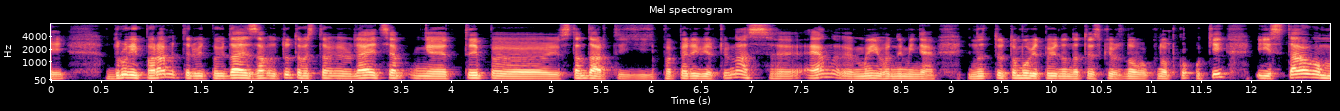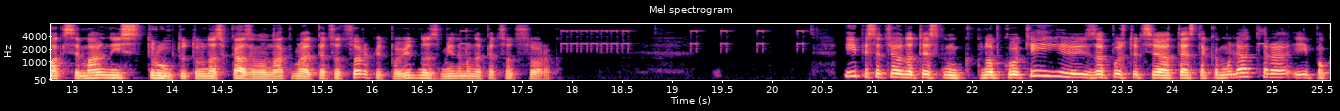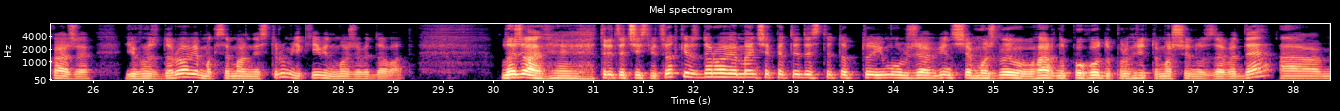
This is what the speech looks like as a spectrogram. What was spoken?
Другий параметр відповідає за тут виставляється е, тип е, стандарт перевірки. У нас е, N, ми його не міняємо. Тому відповідно натискаємо знову кнопку ОК і ставимо максимальний струм. Тут у нас вказано на акумулятор 540, відповідно, змінимо на 540. І після цього натиснемо кнопку ОК, і запуститься тест акумулятора і покаже його здоров'я, максимальний струм, який він може видавати. На жаль, е, 36% здоров'я менше 50, тобто йому вже він ще, можливо, в гарну погоду прогріту машину заведе, а,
